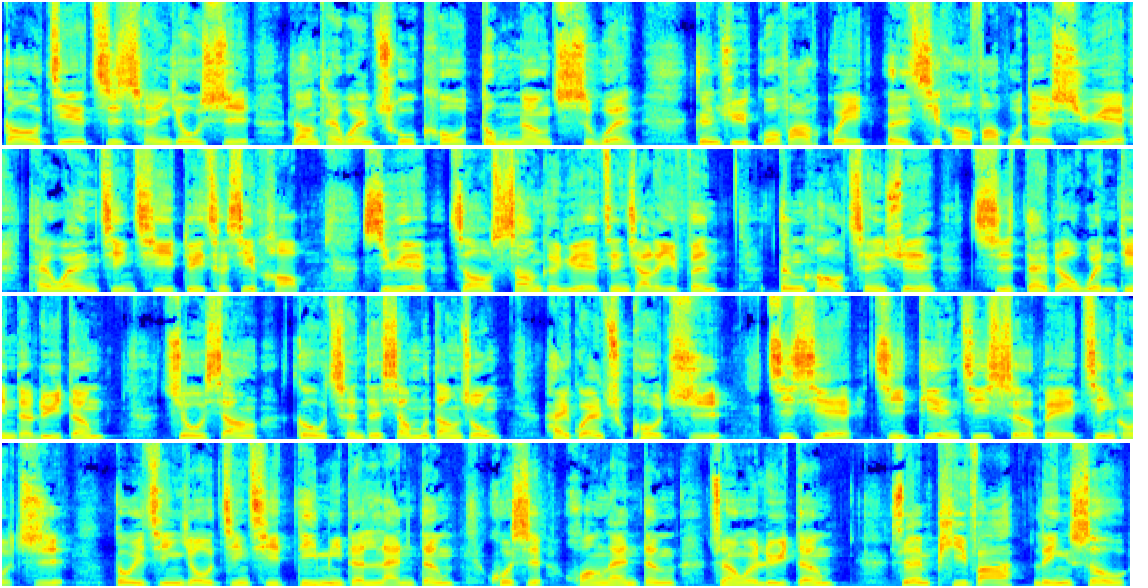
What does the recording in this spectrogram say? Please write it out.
高阶制程优势，让台湾出口动能持稳。根据国发会二十七号发布的十月台湾景气对策信号，十月较上个月增加了一分，灯号呈现是代表稳定的绿灯。九项构成的项目当中，海关出口值、机械及电机设备进口值都已经由景气低迷的蓝灯或是黄蓝灯转为绿灯。虽然批发、零售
